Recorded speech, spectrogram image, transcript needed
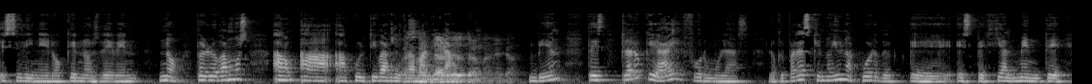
ese dinero que nos deben, no, pero lo vamos a, a- a cultivar de A otra manera. de otra manera. Bien, entonces, claro que hay fórmulas. Lo que pasa es que no hay un acuerdo eh, especialmente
